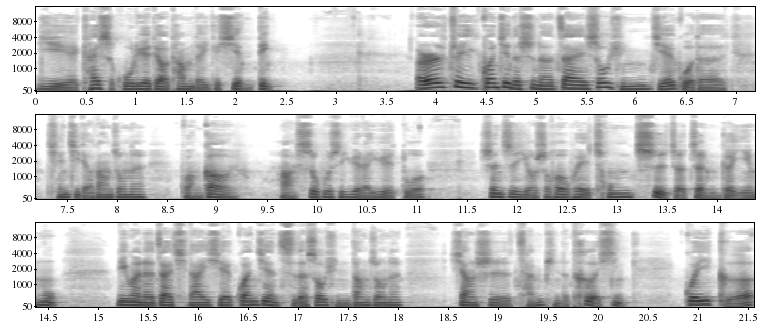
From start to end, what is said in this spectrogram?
也开始忽略掉他们的一个限定。而最关键的是呢，在搜寻结果的前几条当中呢，广告啊似乎是越来越多，甚至有时候会充斥着整个荧幕。另外呢，在其他一些关键词的搜寻当中呢，像是产品的特性。规格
